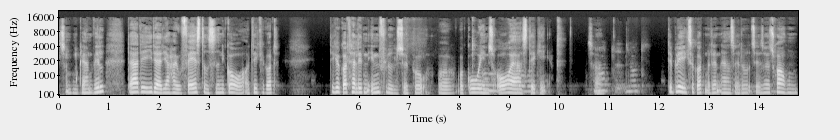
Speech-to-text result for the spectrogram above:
som hun gerne vil. Der er det i det, at jeg har jo fastet siden i går, og det kan godt, det kan godt have lidt en indflydelse på, hvor, hvor gode ens årer er at stikke i. Så det blev ikke så godt med den her, ser det ud til. Så jeg tror, hun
